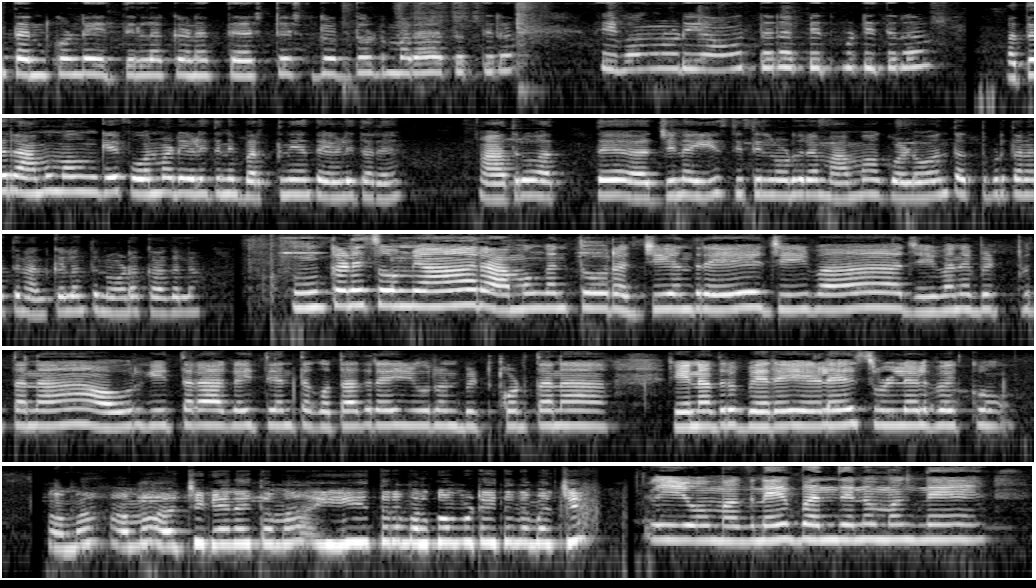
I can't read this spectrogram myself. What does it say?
ಅಂತ ಅನ್ಕೊಂಡೇ ಇದ್ದಿಲ್ಲ ಕಣತ್ತೆ. ಅಷ್ಟೆಷ್ಟು ದೊಡ್ಡ ದೊಡ್ಡ ಮರ ಹತ್ತುತ್ತೀರ? ಇವಾಗ ನೋಡಿ ಯಾವ ಥರ ಬಿದ್ದುಬಿಟ್ಟಿದ್ದೀರ ಅತ್ತೆ ರಾಮ ಮಾವನಿಗೆ ಫೋನ್ ಮಾಡಿ ಹೇಳಿದ್ದೀನಿ ಬರ್ತೀನಿ ಅಂತ ಹೇಳಿದ್ದಾರೆ. ಆದರೂ ಅತ್ತೆ ಅಜ್ಜಿನ ಈ ಸ್ಥಿತಿಲಿ ನೋಡಿದ್ರೆ ಮಾಮಗಳು ಅಂತ ಹತ್ತು ಬಿಡ್ತಾನತ್ತೆ ನನ್ನ ಕೈಲಂತೂ ನೋಡೋಕ್ಕಾಗಲ್ಲ. ಹ್ಞೂ ಕಣೆ ಸೌಮ್ಯ ರಾಮಂಗಂತೂ ರಜ್ಜಿ ಅಂದರೆ ಜೀವ. ಜೀವನೇ ಬಿಟ್ಬಿಡ್ತಾನ. ಅವ್ರಿಗೆ ಈ ಥರ ಆಗೈತೆ ಅಂತ ಗೊತ್ತಾದರೆ ಇವ್ರನ್ನ ಬಿಟ್ಕೊಡ್ತಾನ. ಏನಾದರೂ ಬೇರೆ ಹೇಳೇ ಸುಳ್ಳು ಹೇಳ್ಬೇಕು. ಅಮ್ಮ ಅಮ್ಮ ಅಜ್ಜಿಗೆ ಏನಾಯ್ತಮ್ಮ? ಈ ಥರ ಮಲ್ಕೊಂಡ್ಬಿಟ್ಟೈತೆ ನಮ್ಮ ಅಜ್ಜಿ. ಅಯ್ಯೋ ಮಗನೇ ಬಂದೇನೋ ಮಗನೇ.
